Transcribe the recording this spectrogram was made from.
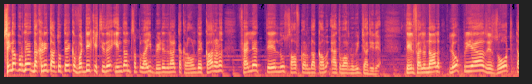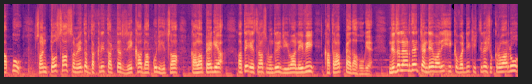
ਸਿੰਗਾਪੁਰ ਦੇ ਦੱਖਣੀ ਤੱਟ ਉੱਤੇ ਇੱਕ ਵੱਡੀ ਕਿਸ਼ਤੀ ਦੇ ਇੰਧਨ ਸਪਲਾਈ ਬੇੜੇ ਦੇ ਨਾਲ ਟਕਰਾਉਣ ਦੇ ਕਾਰਨ ਫੈਲੇ ਤੇਲ ਨੂੰ ਸਾਫ਼ ਕਰਨ ਦਾ ਕੰਮ ਐਤਵਾਰ ਨੂੰ ਵੀ ਜਾਰੀ ਰਿਹਾ। ਤੇਲ ਫੈਲਣ ਨਾਲ ਲੋਕਪ੍ਰਿਯ ਰਿਜ਼ੋਰਟ ਟਾਪੂ ਸੰਟੋਸਾ ਸਮੇਤ ਦੱਖਣੀ ਤੱਟ ਰੇਖਾ ਦਾ ਕੁਝ ਹਿੱਸਾ ਕਾਲਾ ਪੈ ਗਿਆ ਅਤੇ ਇਸ ਨਾਲ ਸਮੁੰਦਰੀ ਜੀਵਾਂ ਲਈ ਵੀ ਖਤਰਾ ਪੈਦਾ ਹੋ ਗਿਆ। ਨੀਦਰਲੈਂਡ ਦੇ ਝੰਡੇ ਵਾਲੀ ਇੱਕ ਵੱਡੀ ਕਿਸ਼ਤੀ ਨੇ ਸ਼ੁੱਕਰਵਾਰ ਨੂੰ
